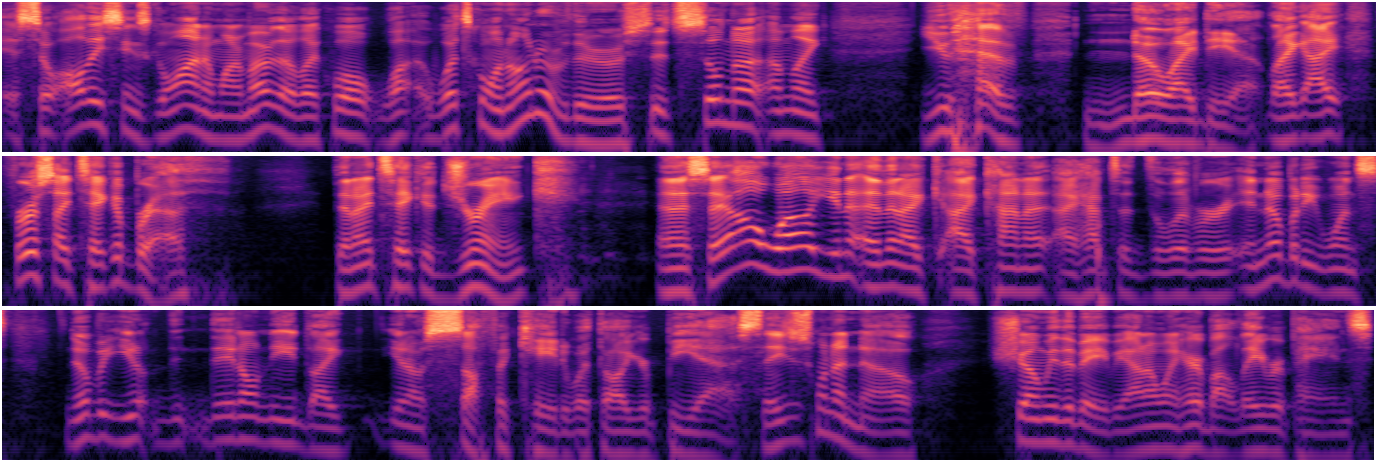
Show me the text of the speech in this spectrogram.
eh, so all these things go on, and when I'm over there, like, well, what's going on over there? It's still not. I'm like, you have no idea. Like I first I take a breath, then I take a drink. And I say, oh well, you know, and then I, I kind of I have to deliver, and nobody wants nobody you they don't need like you know suffocated with all your BS. They just want to know show me the baby. I don't want to hear about labor pains.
